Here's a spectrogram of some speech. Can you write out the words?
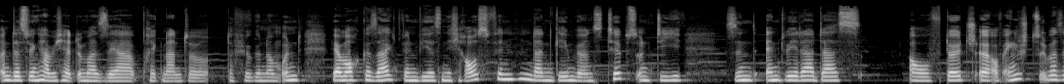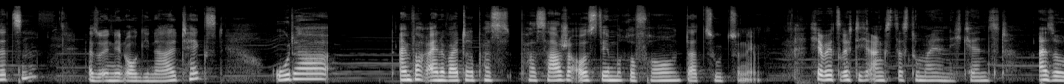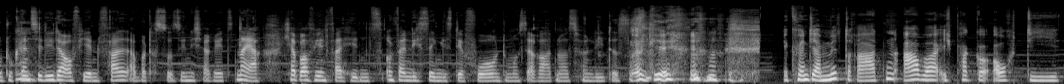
Und deswegen habe ich halt immer sehr prägnante dafür genommen. Und wir haben auch gesagt, wenn wir es nicht rausfinden, dann geben wir uns Tipps und die sind entweder das auf Deutsch, äh, auf Englisch zu übersetzen, also in den Originaltext, oder einfach eine weitere Pas Passage aus dem Refrain dazu zu nehmen. ich habe jetzt richtig Angst, dass du meine nicht kennst. Also du kennst die Lieder auf jeden Fall, aber dass du sie nicht errätst. Naja, ich habe auf jeden Fall Hints. Und wenn ich singe ich es dir vor und du musst erraten, was für ein Lied ist. Okay. Ihr könnt ja mitraten, aber ich packe auch die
